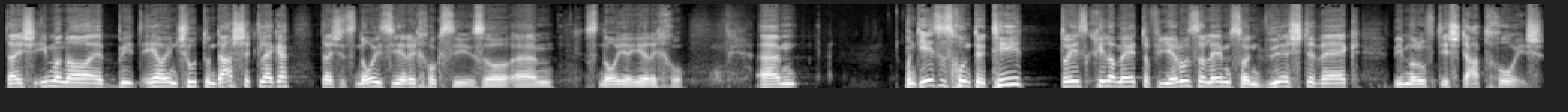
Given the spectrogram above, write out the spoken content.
Da ist immer noch eher in Schutt und Asche gelegen. Das ist ein neues Jericho so ähm, das neue Jericho. Ähm, und Jesus kommt dorthin, 30 Kilometer von Jerusalem, so ein Wüstenweg, wie man auf die Stadt gekommen ist.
